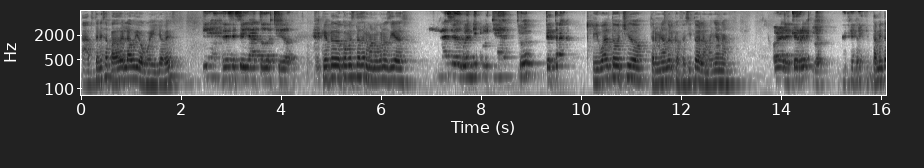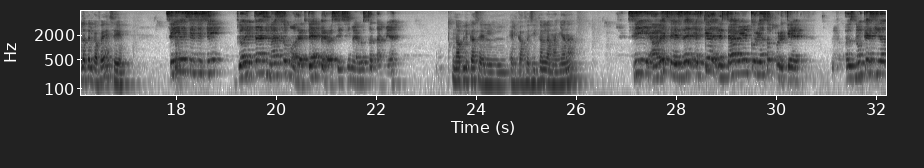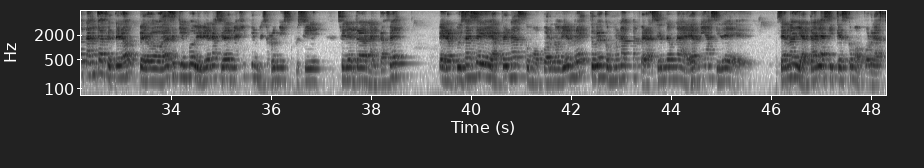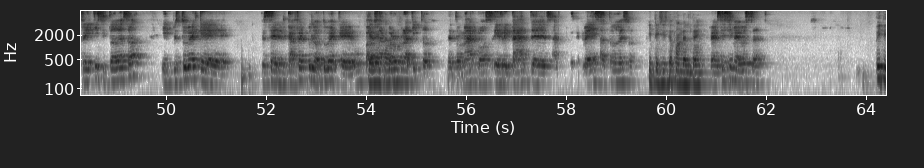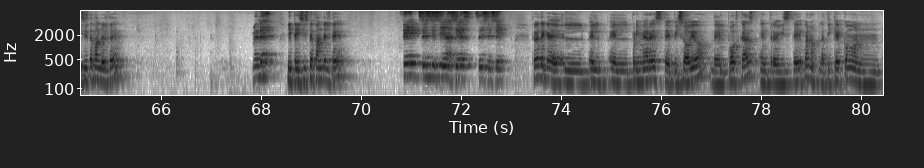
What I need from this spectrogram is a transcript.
Ah, pues tenés apagado el audio, güey, ¿ya ves? Sí, sí, sí, ya todo chido. ¿Qué pedo? ¿Cómo estás, hermano? Buenos días. Gracias, buen día, buen día. ¿Tú qué tal? Igual todo chido, terminando el cafecito de la mañana. Órale, qué rico. ¿También te late el café? Sí. Sí, sí, sí, sí. Yo casi más como de té, pero sí, sí me gusta también. ¿No aplicas el, el cafecito en la mañana? Sí, a veces. eh, Es que estaba bien curioso porque pues, nunca he sido tan cafetero, pero hace tiempo viví en la Ciudad de México y mis roomies, pues sí, sí le entraban al café. Pero pues hace apenas como por noviembre tuve como una operación de una hernia así de... Se llama diatal, así que es como por gastritis y todo eso. Y pues tuve que... Pues el café pues lo tuve que un, ¿Qué pausar por un ratito de tomar cosas irritantes, cerveza, todo eso. ¿Y te hiciste fan del té? Pero sí, sí me gusta. ¿Y te hiciste fan del té? ¿Mende? ¿Y te hiciste fan del té? Sí, sí, sí, sí, así es. Sí, sí, sí. Fíjate que el, el- el primer este, episodio del podcast entrevisté, bueno, platiqué con,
